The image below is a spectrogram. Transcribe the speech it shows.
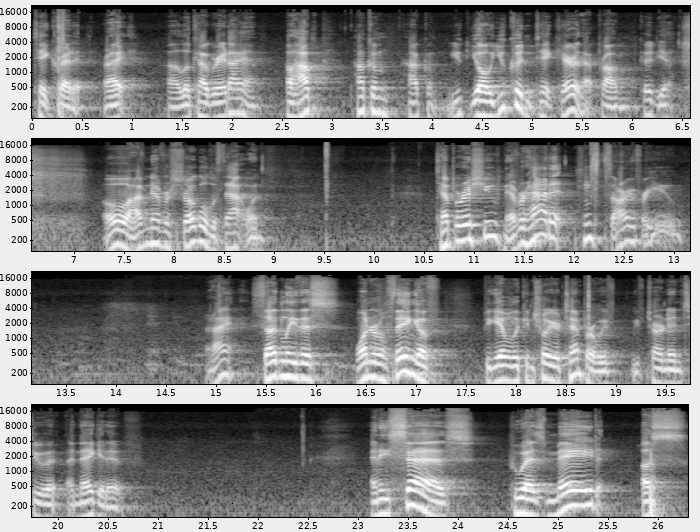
Take credit, right? Uh, look how great I am. Oh, how, how come, how come, you, oh, you couldn't take care of that problem, could you? Oh, I've never struggled with that one. Temper issue, never had it. Sorry for you. All right? Suddenly, this wonderful thing of being able to control your temper, we've, we've turned into a, a negative. And he says, who has made us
